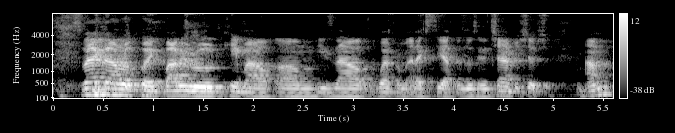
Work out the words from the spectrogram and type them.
SmackDown, real quick. Bobby Roode came out. Um, he's now went from NXT after losing the championships. I'm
